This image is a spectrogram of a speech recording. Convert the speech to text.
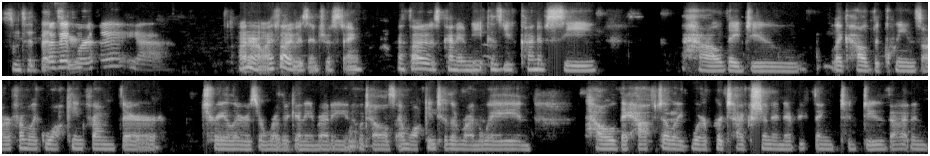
some tidbits? was it here? worth it? Yeah. I don't know. I thought it was interesting. I thought it was kind of neat because you kind of see how they do, like how the queens are from like walking from their trailers or where they're getting ready in hotels and walking to the runway and how they have to like wear protection and everything to do that and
